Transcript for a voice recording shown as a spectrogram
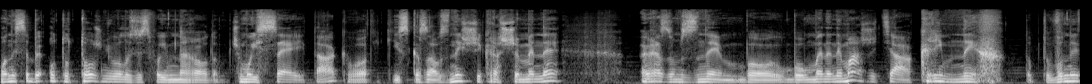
вони себе ототожнювали зі своїм народом. Чи Мойсей, так, от, який сказав: знищи краще мене разом з ним, бо, бо в мене нема життя, крім них. Тобто вони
